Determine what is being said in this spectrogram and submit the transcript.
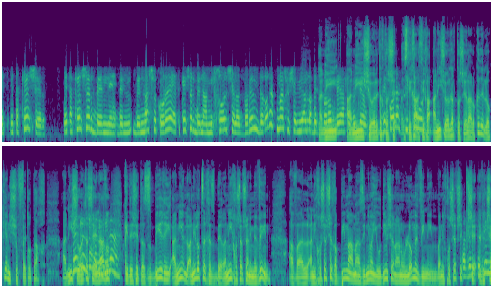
את, את הקשר את הקשר בין, בין, בין מה שקורה, את הקשר בין המכלול של הדברים, זה לא רק משהו של יאללה בית קברות ביחד וזהו. אני שואל אותך השאלה, סליחה, סליחה, אני שואל אותך את השאלה, לא, כדי, לא כי אני שופט אותך, אני כן, שואל כן, את השאלה הזאת כדי שתסבירי, אני, אני לא צריך הסבר, אני חושב שאני מבין, אבל אני חושב שרבים מהמאזינים היהודים שלנו לא מבינים, ואני חושב שכש... כש,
